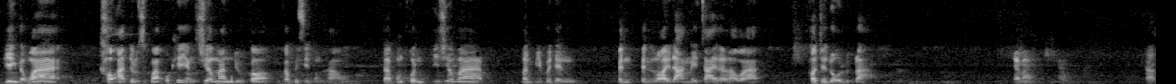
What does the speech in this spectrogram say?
เพียงแต่ว่าเขาอาจจะรู้สึกว่าโอเคยังเชื่อมั่นอยู่ก็ก็เป็นสิทธิ์ของเขาแต่บางคนพี่เชื่อว่ามันมีประเด็นเป็นเป็นรอยด่างในใจแล้วแหละว่าเขาจะโดนหรือเปล่าใช่ไหมครับ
